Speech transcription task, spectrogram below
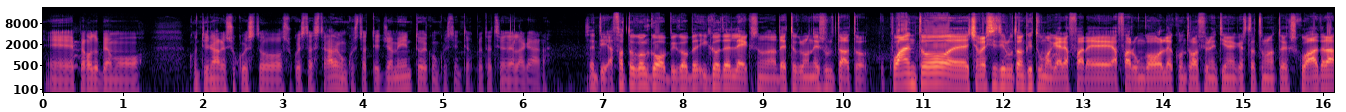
però dobbiamo continuare su, questo, su questa strada con questo atteggiamento e con questa interpretazione della gara. Senti, ha fatto gol Gobbi, il gol dell'ex, non ha detto che non è esultato. Quanto eh, ci avresti tenuto anche tu magari a fare, a fare, un gol contro la Fiorentina che è stata una tua ex squadra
